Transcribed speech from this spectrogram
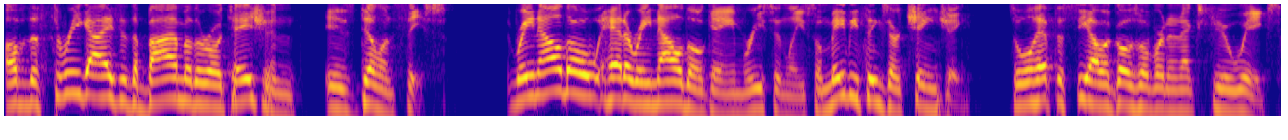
of the three guys at the bottom of the rotation is Dylan Cease. Reynaldo had a Reynaldo game recently, so maybe things are changing. So we'll have to see how it goes over the next few weeks.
